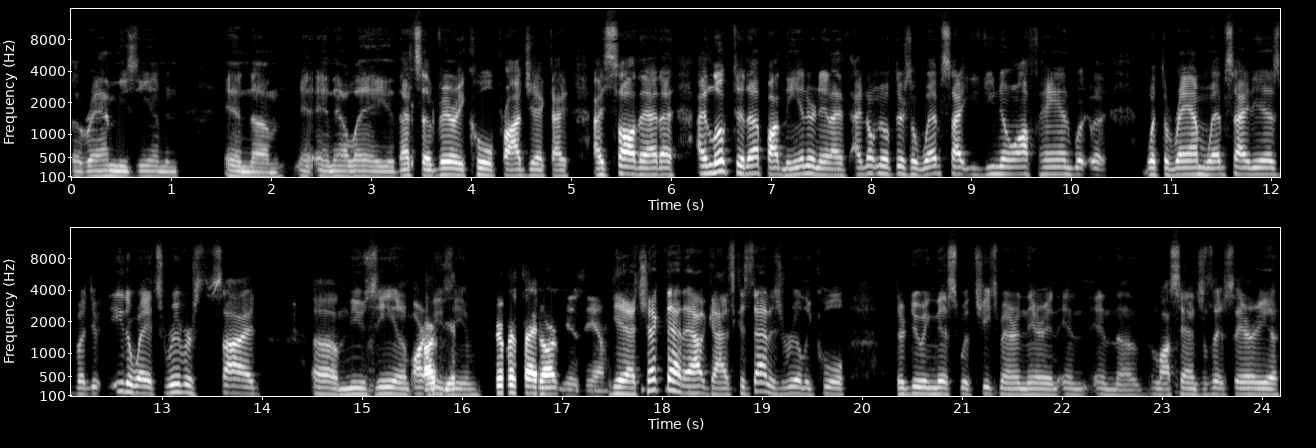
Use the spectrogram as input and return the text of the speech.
the RAM Museum in in um in, in LA. That's a very cool project. I I saw that. I, I looked it up on the internet. I, I don't know if there's a website you, you know offhand what what the RAM website is, but either way, it's Riverside uh, museum, art, art museum, Riverside Art Museum. Yeah, check that out, guys, because that is really cool. They're doing this with Cheech Marin there in in in the Los Angeles area.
